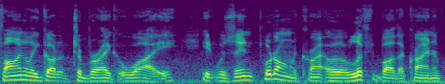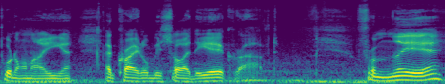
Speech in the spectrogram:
finally got it to break away, it was then put on a crane, or lifted by the crane and put on a, uh, a cradle beside the aircraft. From there,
